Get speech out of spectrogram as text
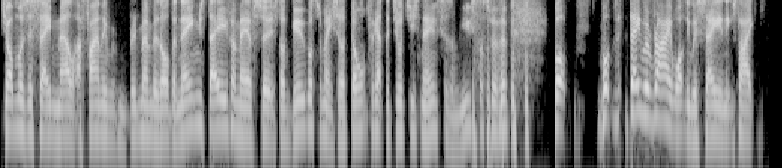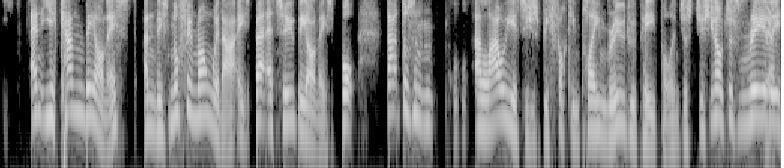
John was the same. Mel, I finally remembered all the names, Dave. I may have searched on Google to make sure I don't forget the judge's names because I'm useless with them. but, but they were right what they were saying. It's like, and you can be honest, and there's nothing wrong with that. It's better to be honest, but that doesn't allow you to just be fucking plain rude with people and just, just, you know, just really yeah.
